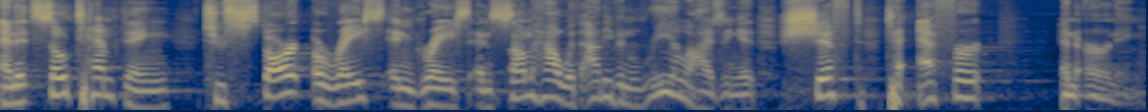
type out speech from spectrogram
And it's so tempting to start a race in grace and somehow, without even realizing it, shift to effort and earning.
